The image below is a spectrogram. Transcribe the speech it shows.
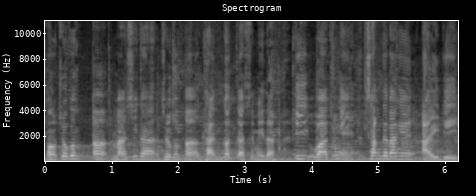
어 조금 어 맛이가 조금 어 간 것 같습니다. 이 와중에 상대방의 아이디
